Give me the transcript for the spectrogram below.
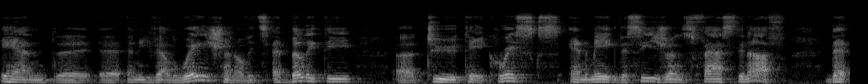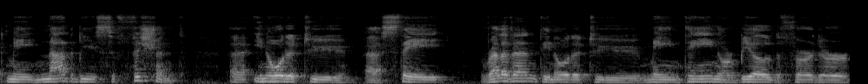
and uh, uh, an evaluation of its ability uh, to take risks and make decisions fast enough that may not be sufficient in order to stay relevant, in order to maintain or build further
